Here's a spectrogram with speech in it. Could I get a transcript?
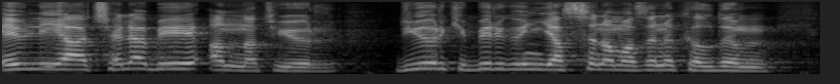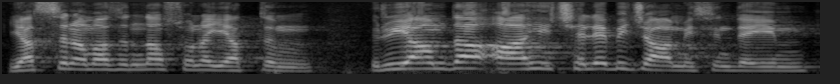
Evliya Çelebi anlatıyor. Diyor ki bir gün yatsı namazını kıldım. Yatsı namazından sonra yattım. Rüyamda Ahi Çelebi camisindeyim.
